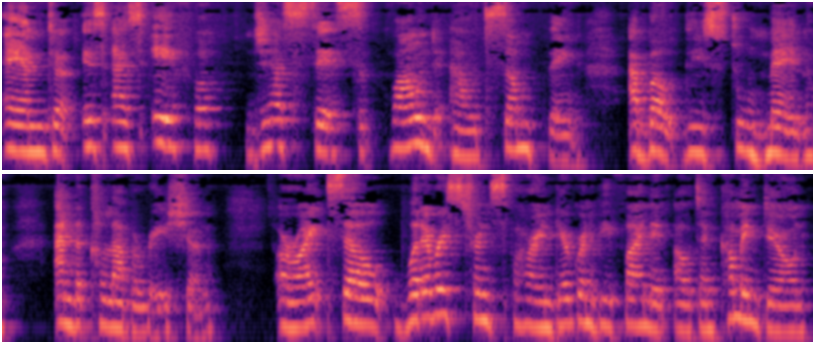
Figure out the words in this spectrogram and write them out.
And uh, it's as if justice found out something about these two men and the collaboration. All right. So whatever is transpiring, they're going to be finding out and coming down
